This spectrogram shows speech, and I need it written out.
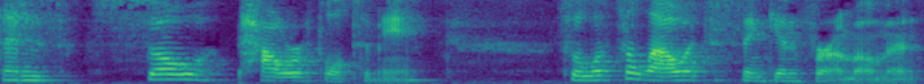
that is so powerful to me. So let's allow it to sink in for a moment.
